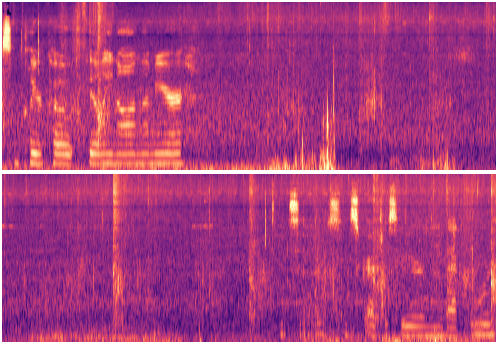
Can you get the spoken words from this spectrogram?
Some clear coat peeling on the mirror. So some scratches here on the back door.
